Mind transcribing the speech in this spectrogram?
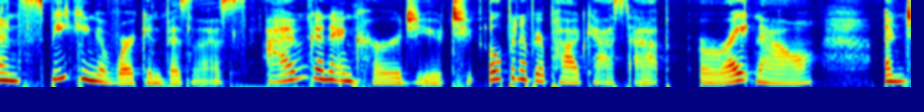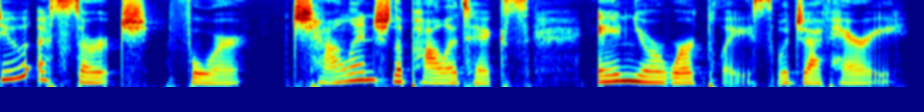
And speaking of work and business, I'm going to encourage you to open up your podcast app right now and do a search for Challenge the Politics in Your Workplace with Jeff Harry.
